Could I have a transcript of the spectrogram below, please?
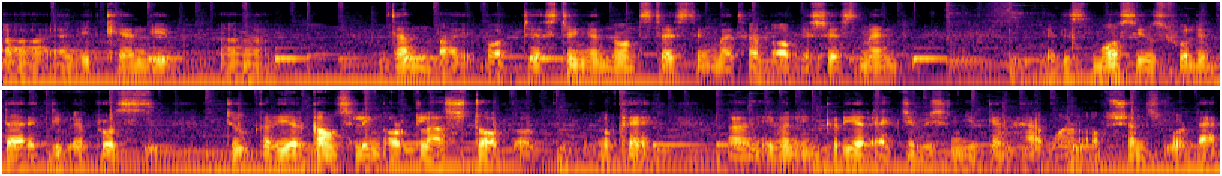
uh, and it can be uh, done by both testing and non-testing method of assessment. It is most useful in directive approach to career counseling or class talk or okay. And even in career exhibition you can have one options for that.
